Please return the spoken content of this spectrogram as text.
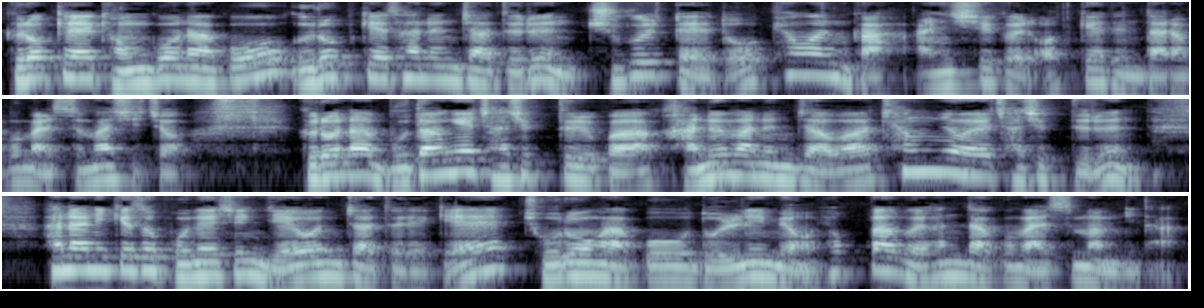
그렇게 경건하고 의롭게 사는 자들은 죽을 때에도 평안과 안식을 얻게 된다라고 말씀하시죠. 그러나 무당의 자식들과 가늠하는 자와 창녀의 자식들은 하나님께서 보내신 예언자들에게 조롱하고 놀리며 협박을 한다고 말씀합니다.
